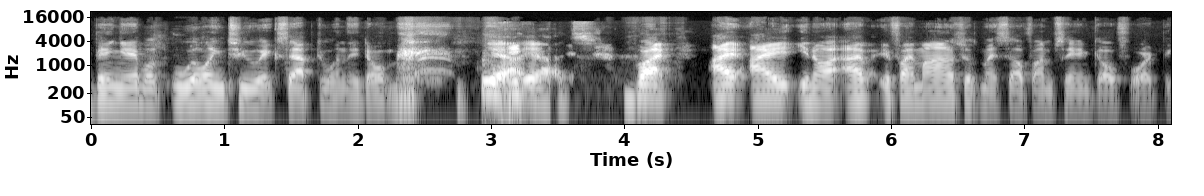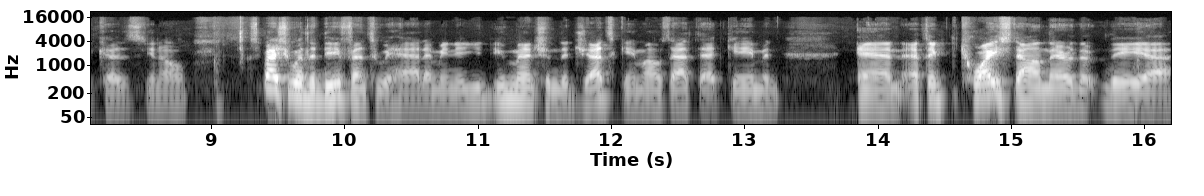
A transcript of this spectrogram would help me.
being able, willing to accept when they don't. Make, yeah, yeah. But I, I, you know, I, if I'm honest with myself, I'm saying go for it because, you know, especially with the defense we had. I mean, you, you mentioned the Jets game. I was at that game and, and I think twice down there that the, uh,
